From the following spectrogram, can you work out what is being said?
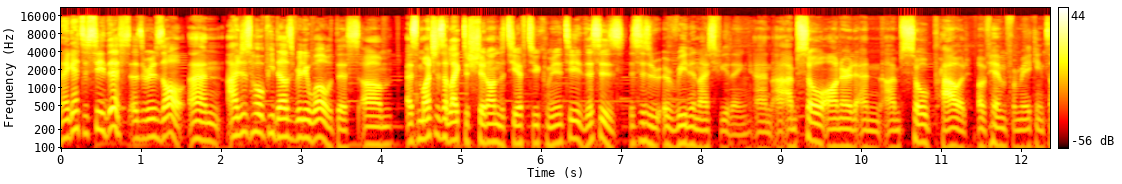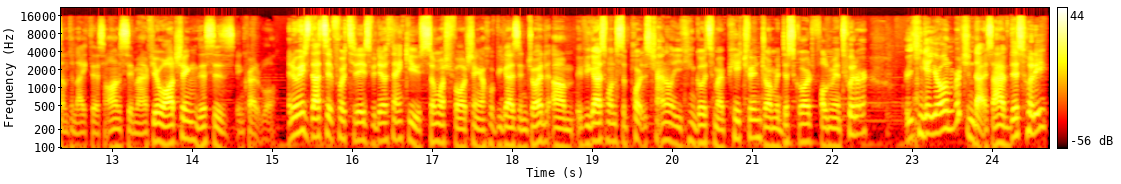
and I get to see this as a result. And I just hope he does really well with this. Um, as much as I like to shit on the TF2 community, this is, this is a really nice feeling. And I, I'm so honored and I'm so proud of him for making something like this honestly man if you're watching this is incredible anyways that's it for today's video thank you so much for watching i hope you guys enjoyed um if you guys want to support this channel you can go to my patreon join my discord follow me on twitter or you can get your own merchandise i have this hoodie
